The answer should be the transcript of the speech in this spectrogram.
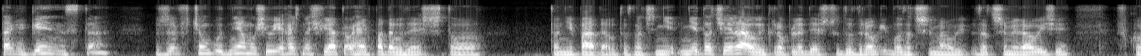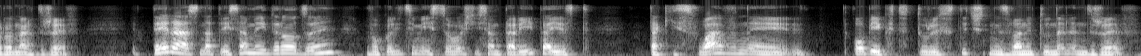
tak gęsta, że w ciągu dnia musiał jechać na światłach, jak padał deszcz, to, to nie padał. To znaczy nie, nie docierały krople deszczu do drogi, bo zatrzymały, zatrzymywały się w koronach drzew. Teraz na tej samej drodze w okolicy miejscowości Santa Rita jest taki sławny obiekt turystyczny zwany tunelem drzew,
